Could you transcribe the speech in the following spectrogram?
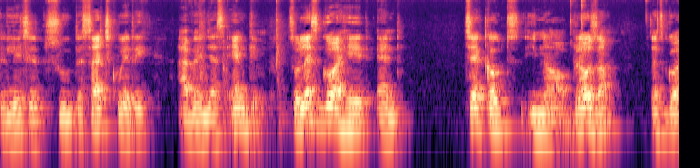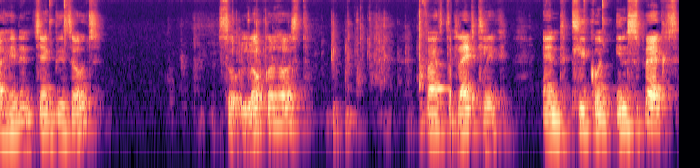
related to the search query Avengers Endgame. So let's go ahead and check out in our browser. Let's go ahead and check this out. So localhost, five right click and click on inspect.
